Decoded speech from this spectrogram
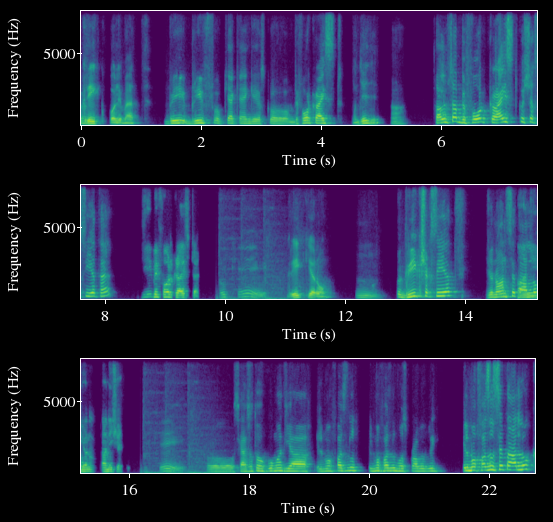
ग्रीक पॉलीमैथ ब्रीफ क्या कहेंगे उसको? बिफोर क्राइस्ट जी जी। हाँ। सालिम साहब बिफोर क्राइस्ट को शख्सियत है? जी बिफोर क्राइस्ट है। ओके ग्रीक या रोम हम्म कोई ग्रीक शख्सियत यूनान से हाँ ताल्लुक? यूनानी शहर ओके तो सियासत हुकूमत या इल्म फजल? इल्म फजल मोस्ट प्रोबेबली इल्म फजल से ताल्लुक?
